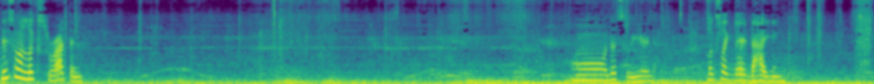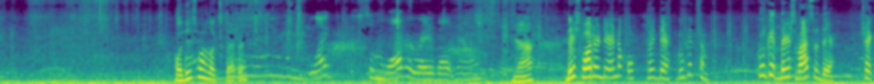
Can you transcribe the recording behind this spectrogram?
This one looks rotten. Oh, that's weird. Looks like they're dying. Oh, this one looks better. I really would like some water right about now. Yeah. There's water there, Nako. Oh, right there. Go get some. Go get, there's vaso there. Check.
